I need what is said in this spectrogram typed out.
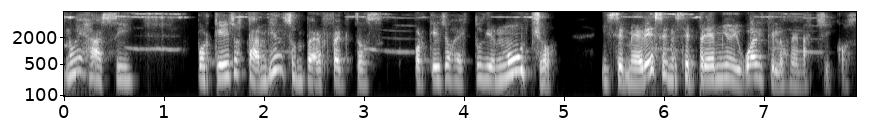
no es así, porque ellos también son perfectos, porque ellos estudian mucho, y se merecen ese premio igual que los demás chicos.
